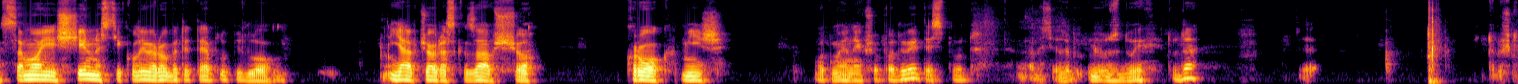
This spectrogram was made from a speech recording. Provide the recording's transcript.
самої щільності, коли ви робите теплу підлогу. Я вчора сказав, що крок між, от мене, якщо подивитись, тут, зараз я зроблю здвиг туди. Це трошки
